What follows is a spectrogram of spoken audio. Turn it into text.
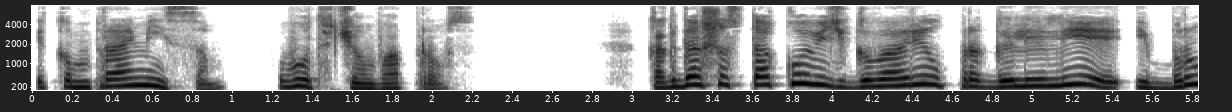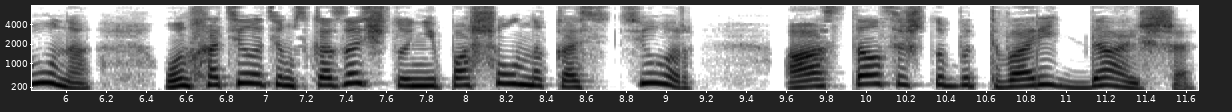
и компромиссом? Вот в чем вопрос. Когда Шостакович говорил про Галилея и Бруно, он хотел этим сказать, что не пошел на костер, а остался, чтобы творить дальше.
